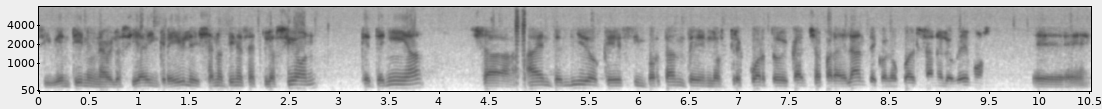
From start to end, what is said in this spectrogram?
si bien tiene una velocidad increíble, ya no tiene esa explosión que tenía, ya ha entendido que es importante en los tres cuartos de cancha para adelante, con lo cual ya no lo vemos eh,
